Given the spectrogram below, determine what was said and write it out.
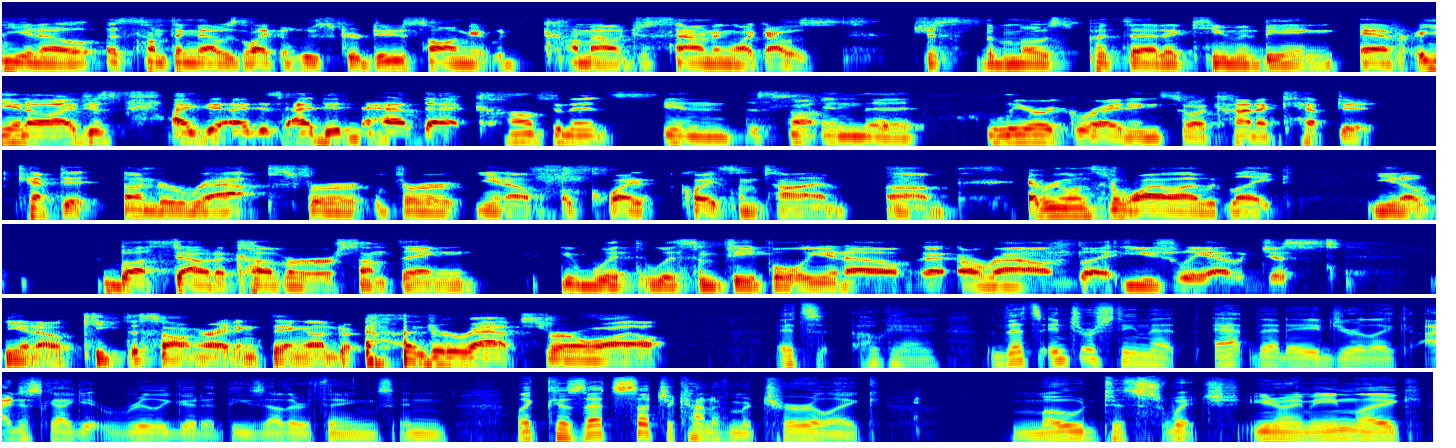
you know something that was like a Husker Du song, it would come out just sounding like I was just the most pathetic human being ever. You know, I just, I, I just, I didn't have that confidence in the song, in the lyric writing, so I kind of kept it, kept it under wraps for, for you know, quite, quite some time. Um, every once in a while, I would like, you know, bust out a cover or something with with some people, you know, around, but usually I would just, you know, keep the songwriting thing under under wraps for a while. It's okay. That's interesting that at that age you're like, I just gotta get really good at these other things, and like, cause that's such a kind of mature like mode to switch. You know what I mean? Like,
